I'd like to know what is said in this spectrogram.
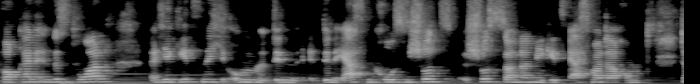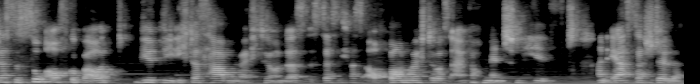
brauche keine Investoren. Hier geht es nicht um den, den ersten großen Schutz, Schuss, sondern mir geht es erstmal darum, dass es so aufgebaut wird, wie ich das haben möchte. Und das ist, dass ich was aufbauen möchte, was einfach Menschen hilft, an erster Stelle.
